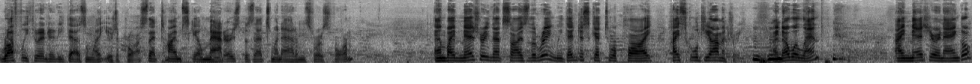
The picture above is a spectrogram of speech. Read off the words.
roughly 380,000 light years across. That time scale matters because that's when atoms first form. And by measuring that size of the ring, we then just get to apply high school geometry. Mm-hmm. I know a length. I measure an angle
